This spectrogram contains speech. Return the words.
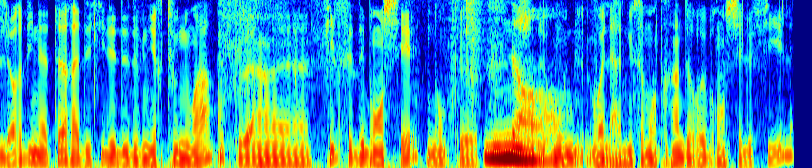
l'ordinateur a décidé de devenir tout noir parce qu'un fil s'est débranché. Donc euh, non. voilà, nous sommes en train de rebrancher le fil.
